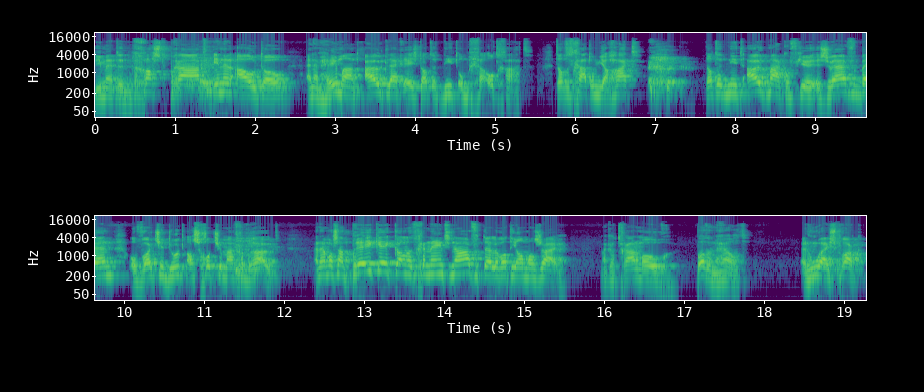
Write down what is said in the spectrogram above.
Die met een gast praat in een auto. En hem helemaal aan het uitleggen is dat het niet om geld gaat. Dat het gaat om je hart. Dat het niet uitmaakt of je zwerver bent of wat je doet, als God je maar gebruikt. En hij was aan het preken, ik kan het geen eens navertellen wat hij allemaal zei. Maar ik had tranen in mijn ogen. Wat een held. En hoe hij sprak.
